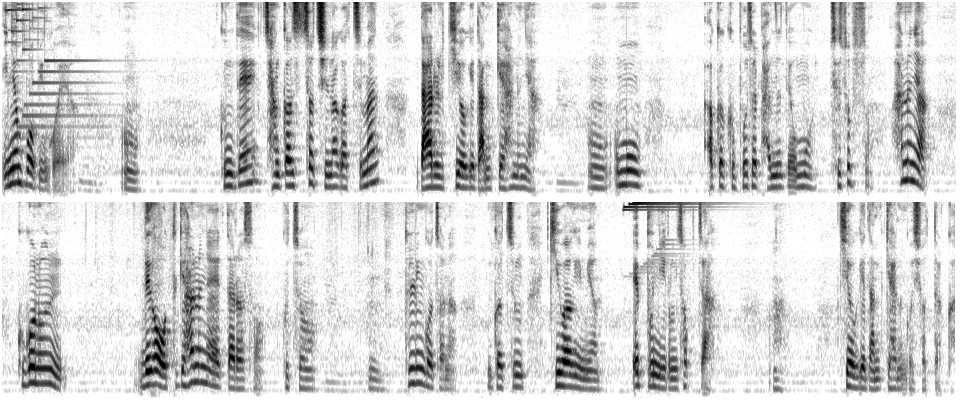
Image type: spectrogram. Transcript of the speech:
인연법인 거예요. 어. 근데 잠깐 스쳐 지나갔지만 나를 기억에 남게 하느냐. 어, 어머 아까 그 보살 봤는데 어머 재수없어 하느냐. 그거는 내가 어떻게 하느냐에 따라서 그쵸 응, 틀린 거잖아 그러니까 좀 기왕이면 예쁜 이름 석자 어, 기억에 남게 하는 것이 어떨까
